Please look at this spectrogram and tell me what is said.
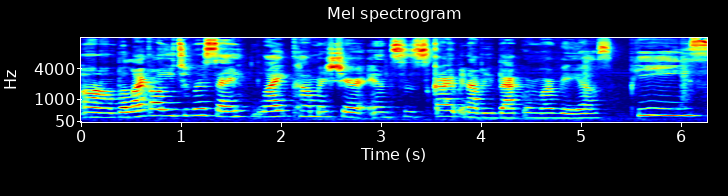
Um, but like all YouTubers say, like, comment, share, and subscribe. And I'll be back with more videos. Peace.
